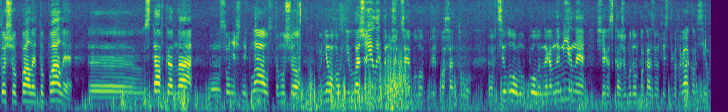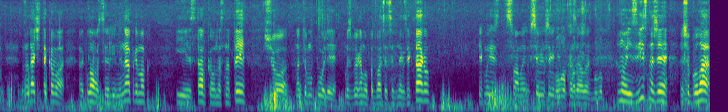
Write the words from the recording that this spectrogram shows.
то що пали, то пали. Е, Ставка на е, сонячний клаус, тому що в нього і вложили, тому що це було під пахоту. Е, В цілому поле неравномірне. Ще раз кажу, будемо показувати з трьох ракурсів. Задача такова: Е, клаус це олійний напрямок, і ставка у нас на те, що на цьому полі ми зберемо по 20 центнер з гектару, як ми з вами в середньому б Ну і звісно ж, щоб була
